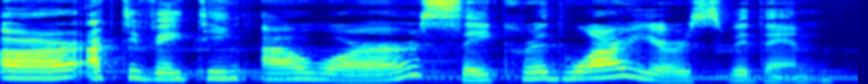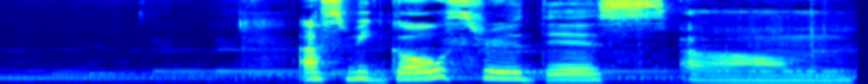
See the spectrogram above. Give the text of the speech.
are activating our sacred warriors within. As we go through these um,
